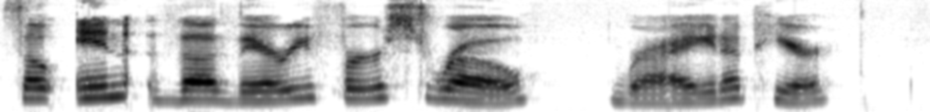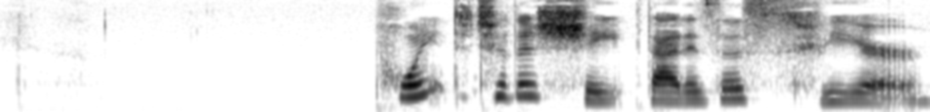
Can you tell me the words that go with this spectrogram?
So in the very first row, right up here, point to the shape that is a sphere.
